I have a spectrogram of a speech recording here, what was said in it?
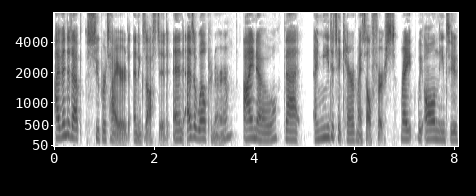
I've ended up super tired and exhausted. And as a wellpreneur, I know that I need to take care of myself first, right? We all need to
